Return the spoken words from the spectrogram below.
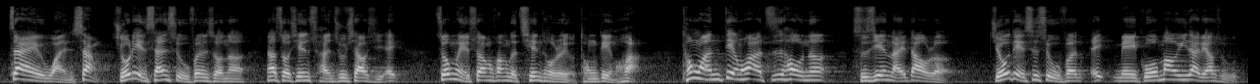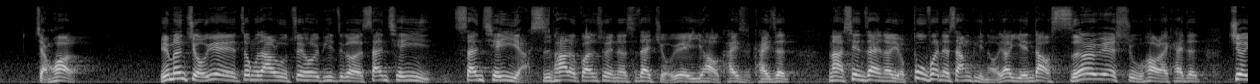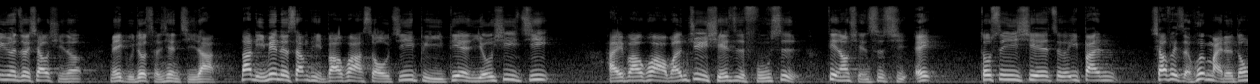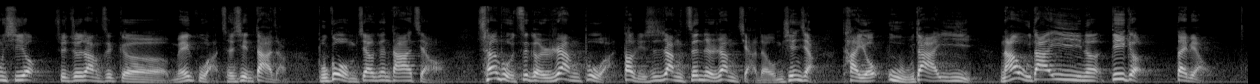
在晚上九点三十五分的时候呢，那时候先传出消息，哎，中美双方的牵头人有通电话，通完电话之后呢，时间来到了九点四十五分，哎，美国贸易代表署讲话了，原本九月中国大陆最后一批这个三千亿。三千亿啊，十趴的关税呢是在九月一号开始开征，那现在呢有部分的商品哦要延到十二月十五号来开征，就因为这个消息呢，美股就呈现急拉。那里面的商品包括手机、笔电、游戏机，还包括玩具、鞋子、服饰、电脑显示器，哎，都是一些这个一般消费者会买的东西哦，所以就让这个美股啊呈现大涨。不过我们将要跟大家讲哦，川普这个让步啊，到底是让真的让假的？我们先讲。它有五大意义，哪五大意义呢？第一个代表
